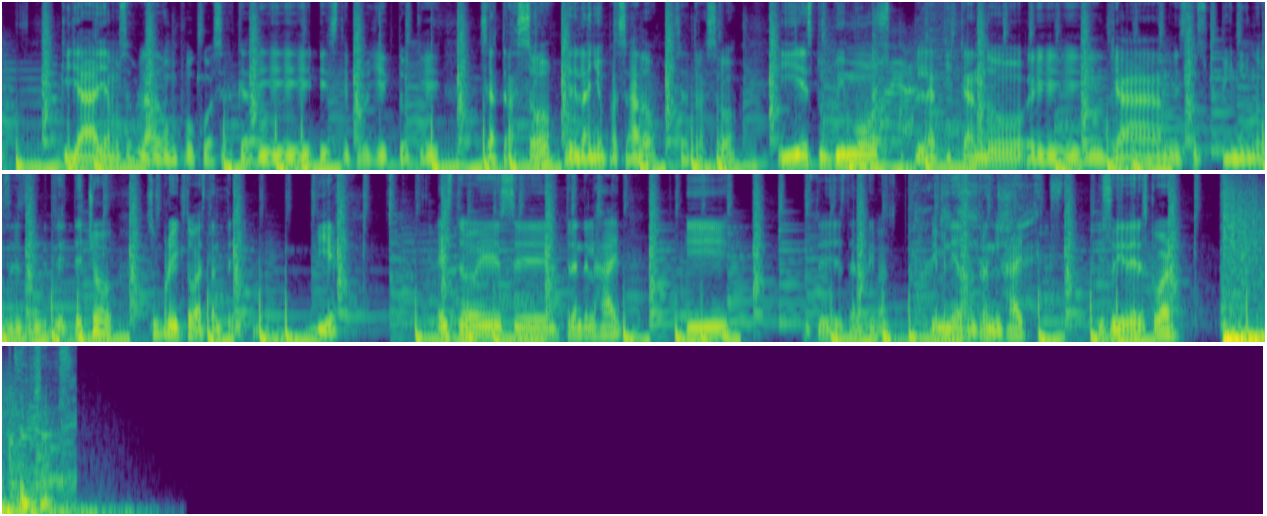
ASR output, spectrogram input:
que ya habíamos hablado un poco acerca de este proyecto que se atrasó del año pasado, se atrasó y estuvimos platicando eh, ya estos pininos desde... De, hecho, es un proyecto bastante viejo. Esto es el Tren del Hype y ustedes ya están arriba. Bienvenidos al Tren del Hype. Yo soy Eder Escobar. Empezamos.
